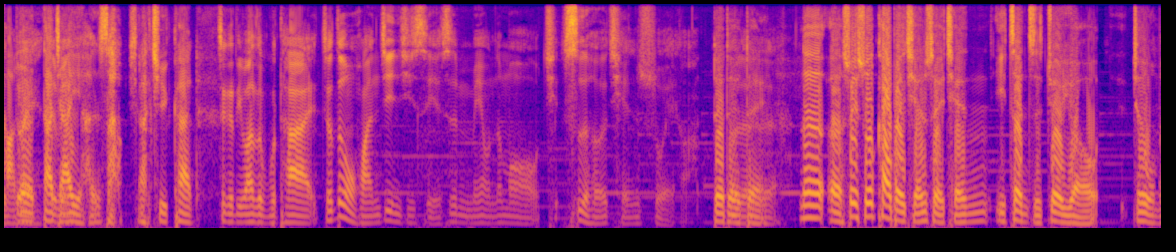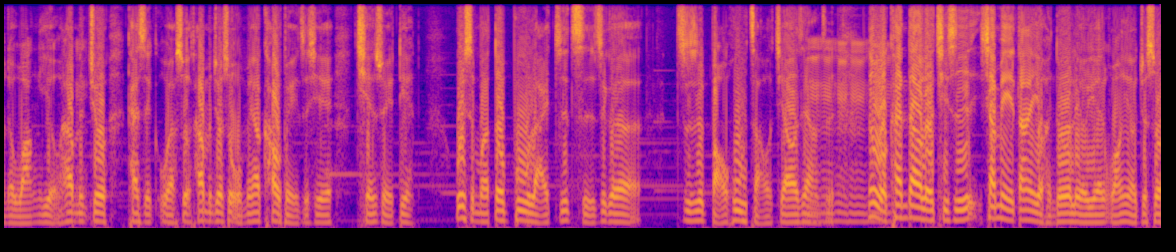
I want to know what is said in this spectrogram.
好，那大家也很少下去看。这个地方是不太，就这种环境其实也是没有那么适合潜水啊。对对对，那呃，所以说靠北潜水前一阵子就有。就是我们的网友，他们就开始我要说，他们就说我们要靠北这些潜水店，为什么都不来支持这个？就是保护早教这样子，那我看到了，其实下面当然有很多留言，网友就说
